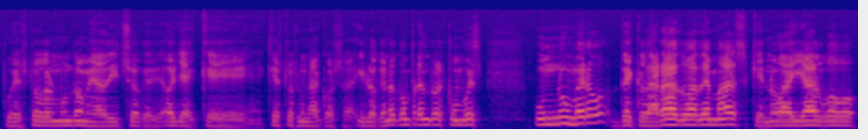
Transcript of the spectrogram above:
pues todo el mundo me ha dicho que, oye, que, que esto es una cosa. Y lo que no comprendo es cómo es un número declarado además que no hay algo,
